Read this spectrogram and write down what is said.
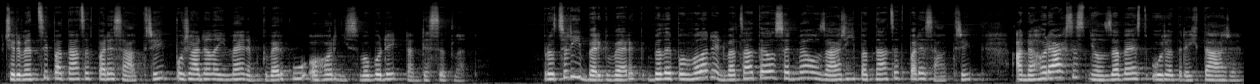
V červenci 1553 požádali jménem Kverků o horní svobody na 10 let. Pro celý Bergwerk byly povoleny 27. září 1553 a na horách se směl zavést úřad rychtáře.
